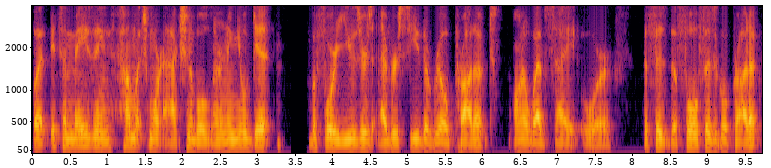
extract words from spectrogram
But it's amazing how much more actionable learning you'll get before users ever see the real product on a website or the phys- the full physical product,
